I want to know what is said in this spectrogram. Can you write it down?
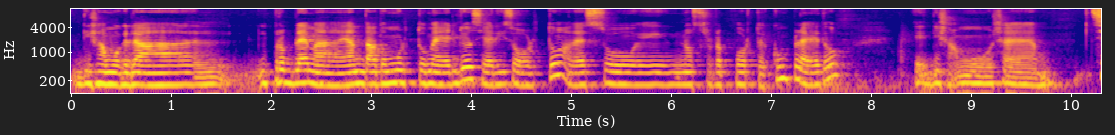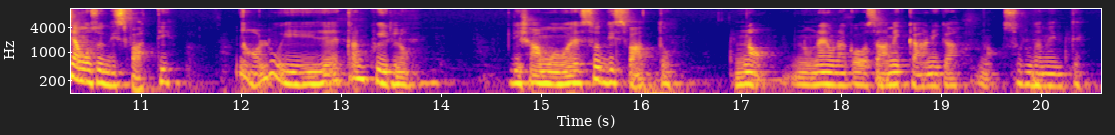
diciamo che la, il problema è andato molto meglio, si è risolto, adesso il nostro rapporto è completo e diciamo, cioè, siamo soddisfatti. No, lui è tranquillo, diciamo è soddisfatto. No, non è una cosa meccanica, no, assolutamente.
